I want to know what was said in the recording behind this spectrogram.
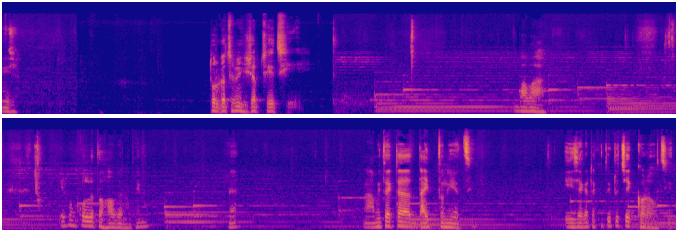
এই যে তোর কাছে আমি হিসাব চেয়েছি। বাবা এরকম করলে তো হবে না তাই না? হ্যাঁ? আমি তো একটা দায়িত্ব নিয়েছি। এই জায়গাটাকে তো একটু চেক করা উচিত।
